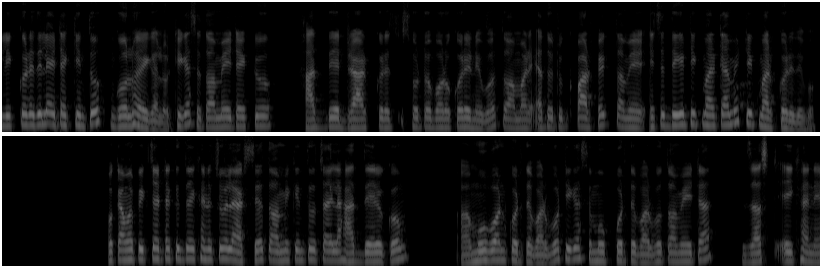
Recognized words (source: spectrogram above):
ক্লিক করে দিলে এটা কিন্তু গোল হয়ে গেল, ঠিক আছে? তো আমি এটা একটু হাত দিয়ে ড্রাগ করে ছোট বড় করে নেব। তো আমার এতটুকু পারফেক্ট তো আমি নিচের দিকে টিক মার্কে আমি টিক মার্ক করে দেব। ওকে, আমার পিকচারটা কিন্তু এখানে চলে আসছে, তো আমি কিন্তু চাইলে হাত দিয়ে এরকম মুভ অন করতে পারব, ঠিক আছে? মুভ করতে পারব। তো আমি এটা জাস্ট এইখানে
